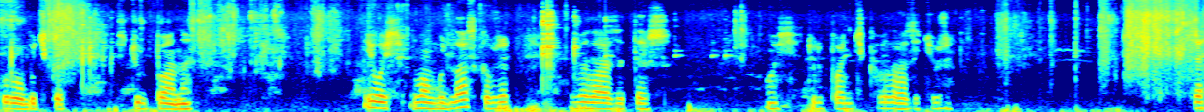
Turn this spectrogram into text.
коробочка з тюльпана. І ось вам, будь ласка, вже вилазить теж. Ось тюльпанчик вилазить уже. Все.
